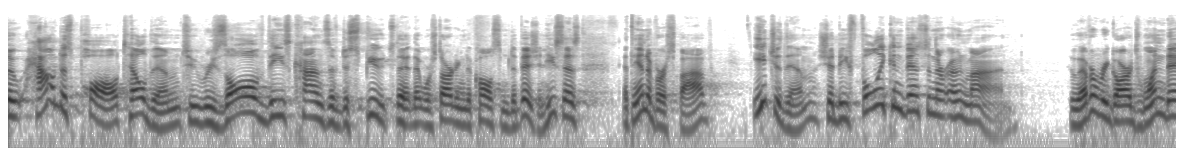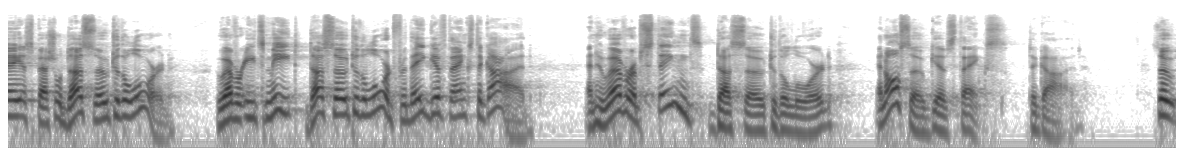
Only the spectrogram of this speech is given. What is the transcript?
So, how does Paul tell them to resolve these kinds of disputes that, that were starting to cause some division? He says at the end of verse 5 each of them should be fully convinced in their own mind. Whoever regards one day as special does so to the Lord. Whoever eats meat does so to the Lord, for they give thanks to God. And whoever abstains does so to the Lord and also gives thanks to God. So,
